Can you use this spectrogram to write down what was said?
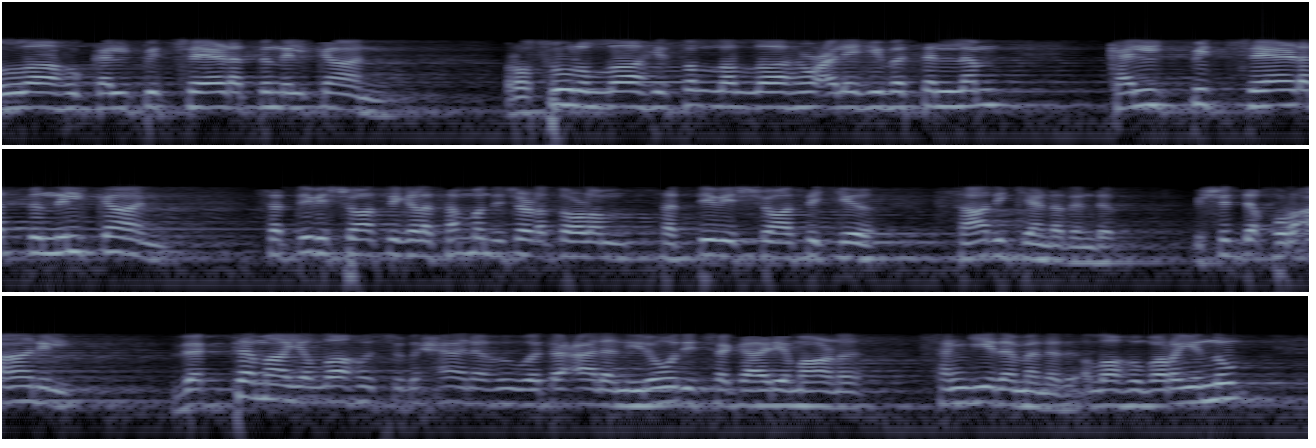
അള്ളാഹു കൽപ്പിച്ചേടത്ത് നിൽക്കാൻ റസൂലുള്ളാഹി സ്വല്ലല്ലാഹു അലഹി വസല്ലം കൽപ്പിച്ചേടത്ത് നിൽക്കാൻ സത്യവിശ്വാസികളെ സംബന്ധിച്ചിടത്തോളം സത്യവിശ്വാസിക്ക് സാധിക്കേണ്ടതുണ്ട്. വിശുദ്ധ ഖുർആാനിൽ വ്യക്തമായി അള്ളാഹു സുബാനഹു വാല നിരോധിച്ച കാര്യമാണ് സംഗീതം എന്നത്. അള്ളാഹു പറയുന്നു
